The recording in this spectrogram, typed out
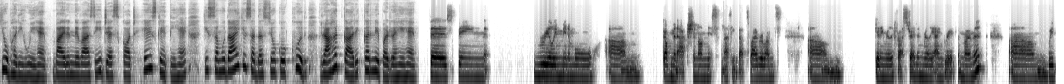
क्यों भरी हुई हैं बायरन निवासी जेस स्कॉट हेस कहती हैं कि समुदाय के सदस्यों को खुद राहत कार्य करने पड़ रहे हैं there's been really minimal um, government action on this, and I think that's why everyone's um, getting really frustrated and really angry at the moment. Um, with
